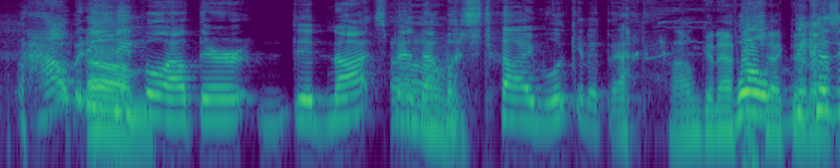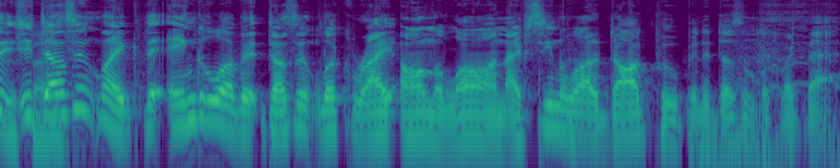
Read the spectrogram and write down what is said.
How many Um, people out there did not spend that Um, much time looking at that? I'm gonna have well, to check that because out it, it doesn't like the angle of it doesn't look right on the lawn. I've seen a lot of dog poop, and it doesn't look like that.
